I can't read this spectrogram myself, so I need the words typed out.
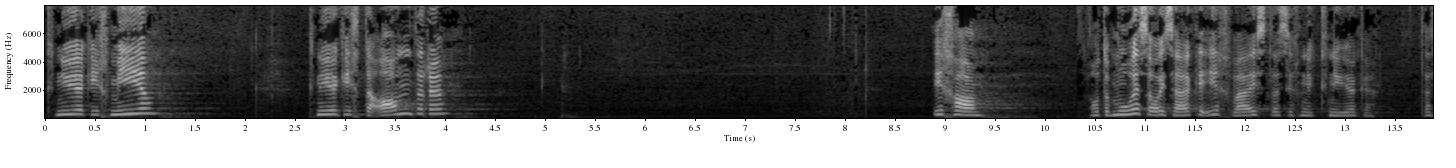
Genüge ich mir? Genüge ich den anderen? Ich habe oder muss euch sagen, ich weiß, dass ich nicht genüge. Das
